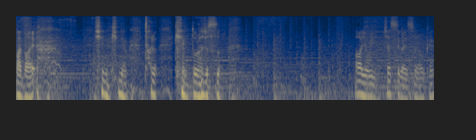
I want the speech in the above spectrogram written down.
바이바이. 얘는 그냥 돌아 그냥 돌아줬어. 아 여기 체스가 있어요. 오케이.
